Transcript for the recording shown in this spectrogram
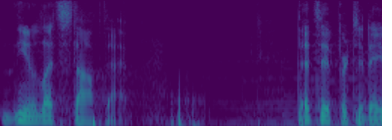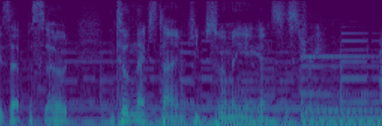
you know, let's stop that. That's it for today's episode. Until next time, keep swimming against the stream.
